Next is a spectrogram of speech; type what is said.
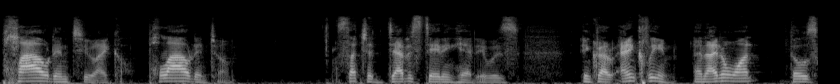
plowed into Eichel, plowed into him. Such a devastating hit. It was incredible and clean. And I don't want those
